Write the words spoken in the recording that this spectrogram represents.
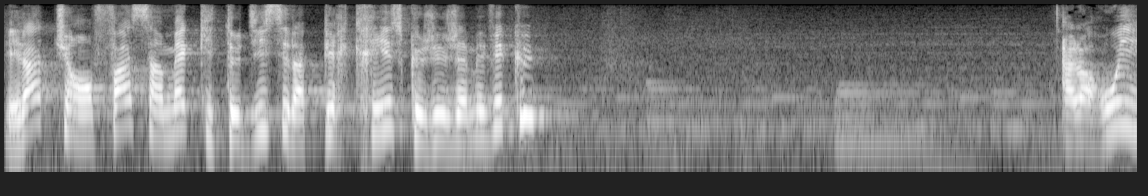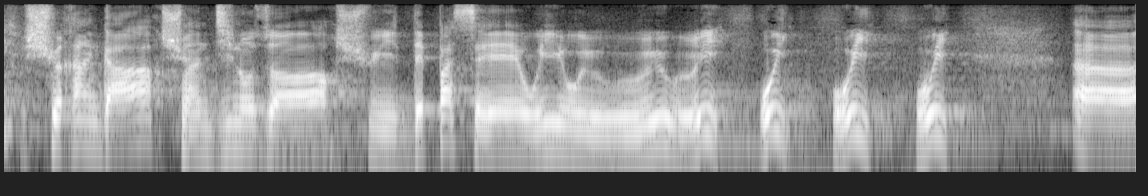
Et là, tu as en face un mec qui te dit c'est la pire crise que j'ai jamais vécue. Alors oui, je suis ringard, je suis un dinosaure, je suis dépassé, oui, oui, oui, oui, oui, oui, oui. Euh,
